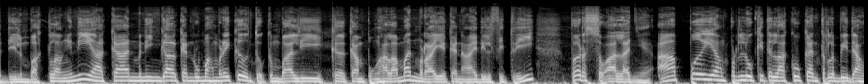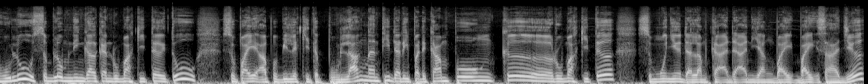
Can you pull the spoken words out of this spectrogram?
di Lembah Kelang ini akan meninggalkan rumah mereka untuk kembali ke kampung halaman merayakan Aidilfitri. Persoalannya apa apa yang perlu kita lakukan terlebih dahulu sebelum meninggalkan rumah kita itu supaya apabila kita pulang nanti daripada kampung ke rumah kita semuanya dalam keadaan yang baik-baik saja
